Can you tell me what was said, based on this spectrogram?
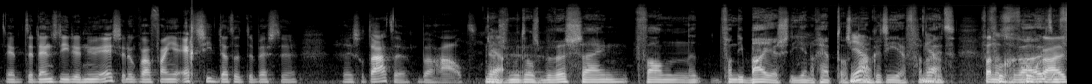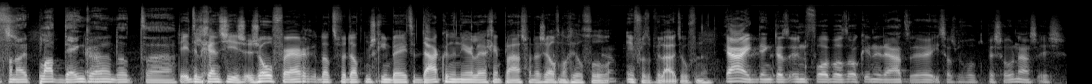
de tendens die er nu is. En ook waarvan je echt ziet dat het de beste resultaten behaalt. Ja, Ja. dus we moeten ons bewust zijn van, het- van die bias die je nog hebt als Ja. marketeer. Vanuit Van het vroeger, vroeger uit, vanuit plat denken. Dat, eh, De intelligentie is zo ver dat we dat misschien beter daar kunnen neerleggen in plaats van daar zelf nog heel veel Ja. invloed op willen uitoefenen. Ja, ik denk dat een voorbeeld ook inderdaad eh, iets als bijvoorbeeld persona's is.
